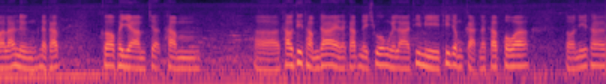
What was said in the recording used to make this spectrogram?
วาระหนึ่งนะครับ ก็พยายามจะทำเท่าที่ทำได้นะครับในช่วงเวลาที่มีที่จำกัดนะครับ เพราะว่าตอนนี้ทั้ง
